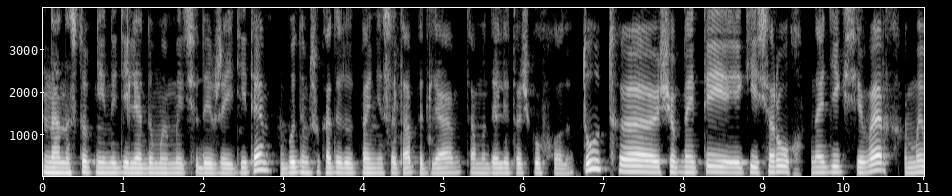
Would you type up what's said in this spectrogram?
На наступній неділі, я думаю, ми сюди вже і дійдемо. Будемо шукати тут певні сетапи для та моделі точку входу. Тут, е, щоб знайти якийсь рух на Діксі вверх, ми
